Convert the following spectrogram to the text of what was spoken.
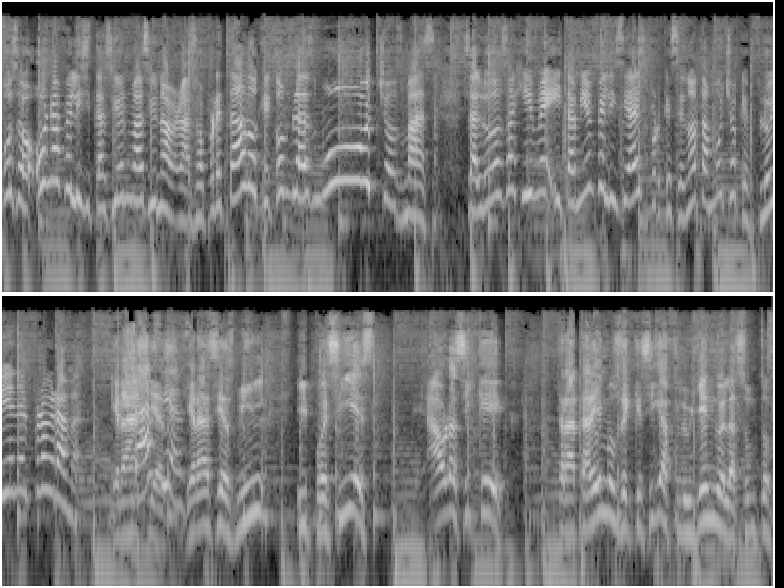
Puso una felicitación más y un abrazo apretado, que cumplas muchos más. Saludos a Jime y también felicidades porque se nota mucho que fluye en el programa. Gracias, gracias, mil. Y pues sí, es. Ahora sí que trataremos de que siga fluyendo el asunto.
